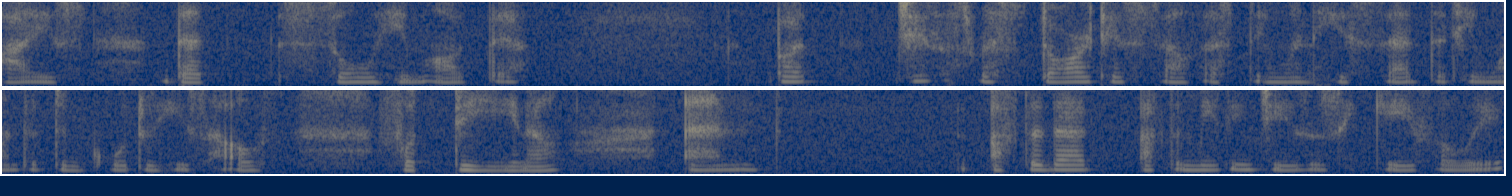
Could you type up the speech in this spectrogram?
eyes that saw him out there. But jesus restored his self-esteem when he said that he wanted to go to his house for tea you know and after that after meeting jesus he gave away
